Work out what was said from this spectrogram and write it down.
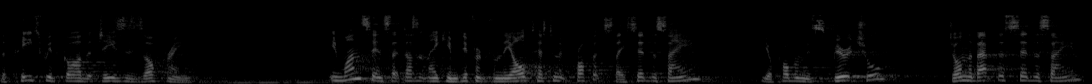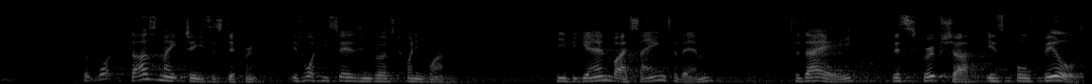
the peace with God that Jesus is offering. In one sense, that doesn't make him different from the Old Testament prophets. They said the same. Your problem is spiritual. John the Baptist said the same. But what does make Jesus different is what he says in verse 21. He began by saying to them, Today, this scripture is fulfilled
